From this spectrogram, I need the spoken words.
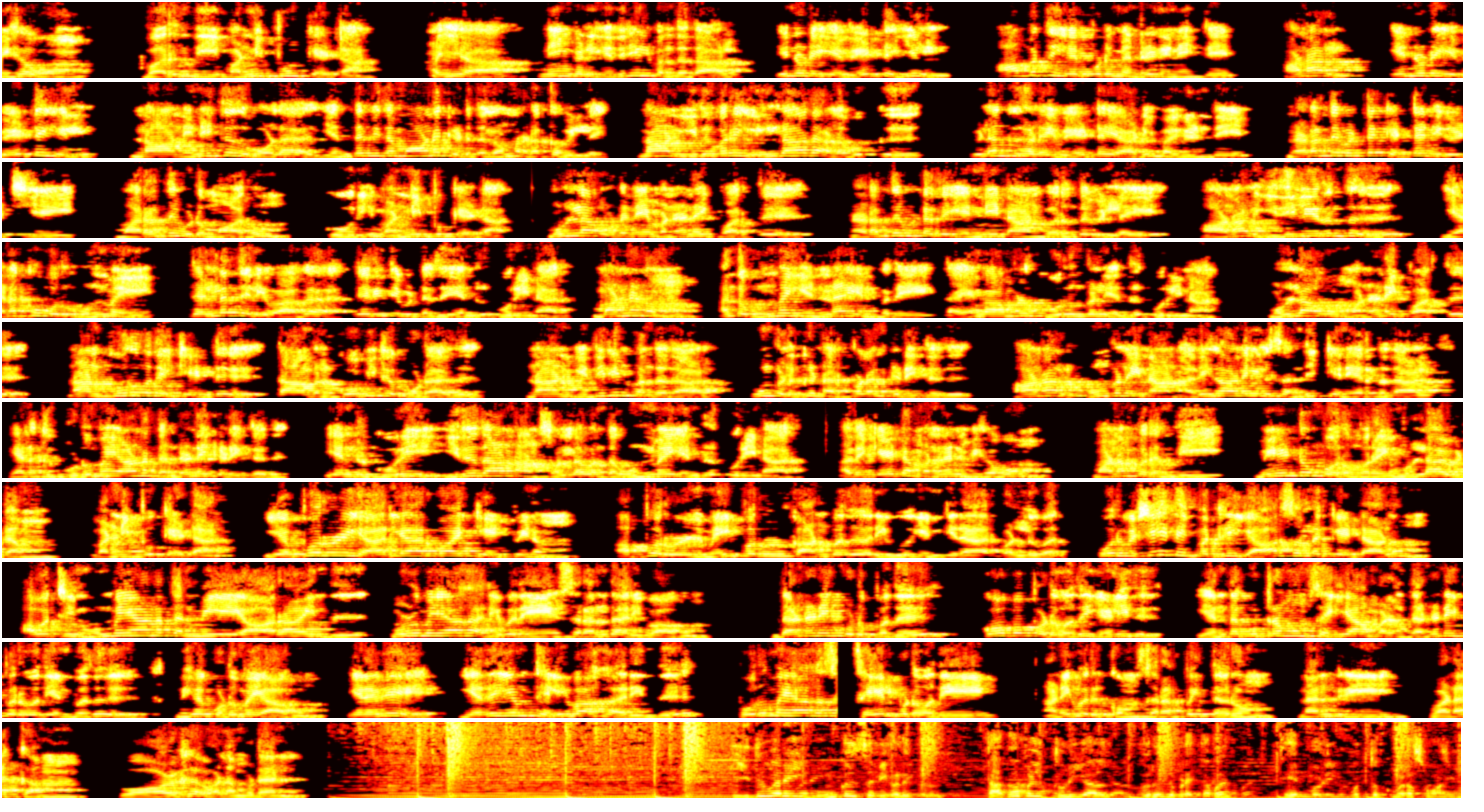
மிகவும் வருந்தி மன்னிப்பும் கேட்டான். ஐயா நீங்கள் எதிரில் வந்ததால் என்னுடைய வேட்டையில் ஆபத்து ஏற்படும் என்று நினைத்தேன். ஆனால் என்னுடைய வேட்டையில் நான் நினைத்தது போல எந்த விதமான கெடுதலும் நடக்கவில்லை. நான் இதுவரை இல்லாத அளவுக்கு விலங்குகளை வேட்டையாடி மகிழ்ந்தேன். நடந்துவிட்ட கெட்ட நிகழ்ச்சியை மறந்து விடுமாறும் கூறி மன்னிப்பு கேட்டார். முல்லா உடனே மன்னனை பார்த்து நடந்து விட்டதை எண்ணி நான் வருந்தவில்லை. ஆனால் இதிலிருந்து எனக்கு ஒரு உண்மை தெல்ல தெளிவாக தெரிந்துவிட்டது என்று கூறினார். மன்னனும் அந்த உண்மை என்ன என்பதை தயங்காமல் கூறுங்கள் என்று கூறினான். முல்லாவும் மன்னனை பார்த்து நான் கூறுவதை கேட்டு தாங்கள் கோபிக்க கூடாது. நான் எதிரில் வந்ததால் உங்களுக்கு நற்பலன் கிடைத்தது. ஆனால் உங்களை நான் அதிகாலையில் சந்திக்க நேர்ந்ததால் எனக்கு கொடுமையான தண்டனை கிடைத்தது என்று கூறி இதுதான் நான் சொல்ல வந்த உண்மை என்று கூறினார். அதை கேட்ட மன்னன் மிகவும் மனம் வருந்தி மீண்டும் ஒரு முறை முல்லாவிடம் மன்னிப்பு கேட்டான். எப்பொருள் யார் யார்வாய் கேட்பினும் அப்பொருள் மெய்ப்பொருள் காண்பது அறிவு என்கிறார் வள்ளுவர். ஒரு விஷயத்தை பற்றி யார் சொல்ல கேட்டாலும் அவற்றின் உண்மையான தன்மையை ஆராய்ந்து முழுமையாக அறிவதே சிறந்த அறிவாகும். தண்டனை கொடுப்பது கோபப்படுவது எளிது. எந்த குற்றமும் செய்யாமல் தண்டனை பெறுவது என்பது மிக கொடுமையாகும். எனவே எதையும் தெளிவாக அறிந்து பொறுமையாக செயல்படுவதே அனைவருக்கும் சிறப்பை தரும். நன்றி வணக்கம் வாழ்க வளமுடன். இதுவரை உங்கள் செவிகளுக்கு தகவல் துளியால் விருது படைத்தவர் தேன்மொழி முத்துக்குமார சுவாமி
